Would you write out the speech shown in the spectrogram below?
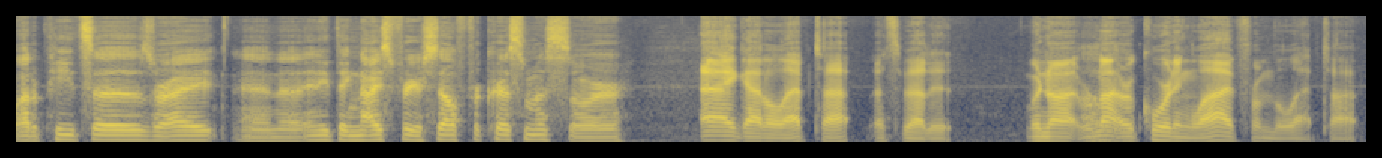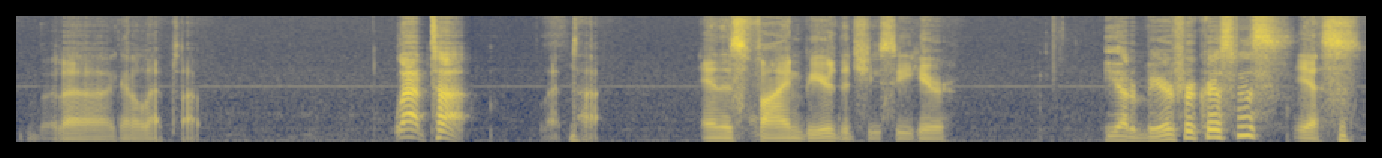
a lot of pizzas, right? And uh, anything nice for yourself for Christmas or? I got a laptop. That's about it. We're not we're not recording live from the laptop, but uh, I got a laptop. Laptop. Laptop. And this fine beard that you see here. You got a beard for Christmas? Yes.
